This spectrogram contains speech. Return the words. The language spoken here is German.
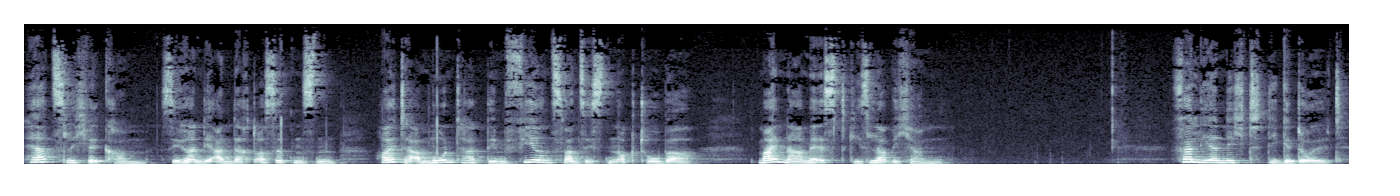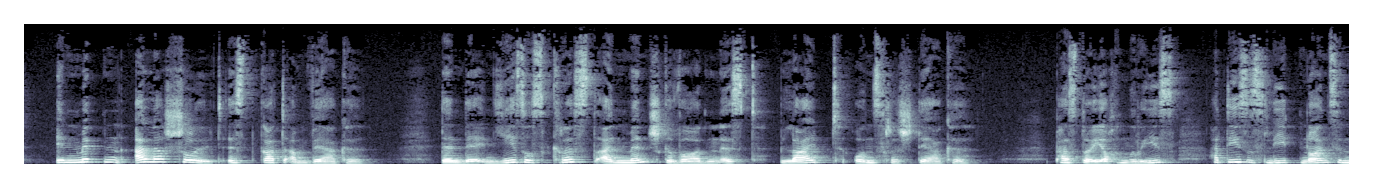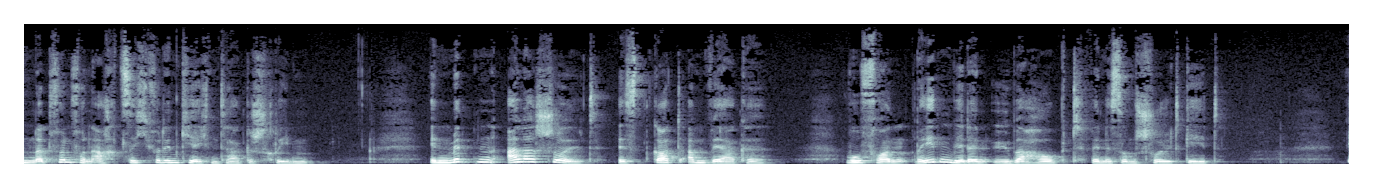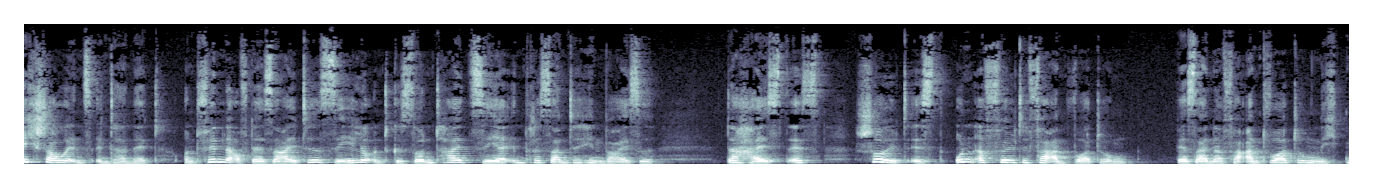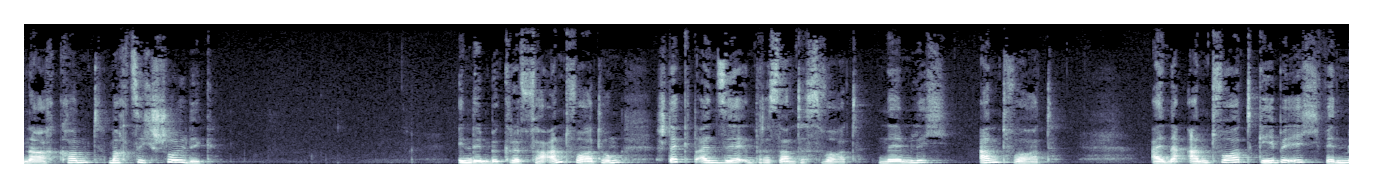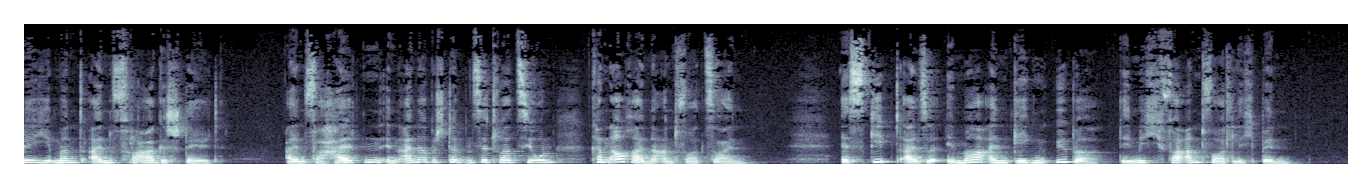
Herzlich willkommen. Sie hören die Andacht aus Sittensen. Heute am Montag, dem 24. Oktober. Mein Name ist Gisela Wichern. Verlier nicht die Geduld. Inmitten aller Schuld ist Gott am Werke. Denn der in Jesus Christ ein Mensch geworden ist, bleibt unsere Stärke. Pastor Jochen Ries hat dieses Lied 1985 für den Kirchentag geschrieben. Inmitten aller Schuld ist Gott am Werke. Wovon reden wir denn überhaupt, wenn es um Schuld geht? Ich schaue ins Internet und finde auf der Seite Seele und Gesundheit sehr interessante Hinweise. Da heißt es, Schuld ist unerfüllte Verantwortung. Wer seiner Verantwortung nicht nachkommt, macht sich schuldig. In dem Begriff Verantwortung steckt ein sehr interessantes Wort, nämlich Antwort. Eine Antwort gebe ich, wenn mir jemand eine Frage stellt. Ein Verhalten in einer bestimmten Situation kann auch eine Antwort sein. Es gibt also immer ein Gegenüber, dem ich verantwortlich bin.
